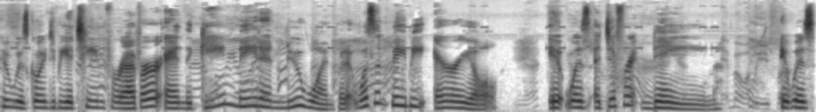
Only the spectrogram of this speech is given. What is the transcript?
who was going to be a teen forever, and the game made a new one, but it wasn't Baby Ariel. It was a different name. It was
